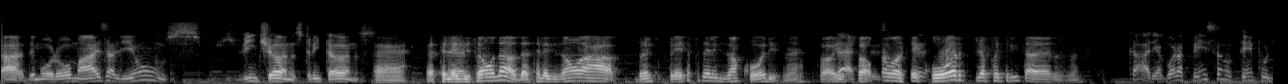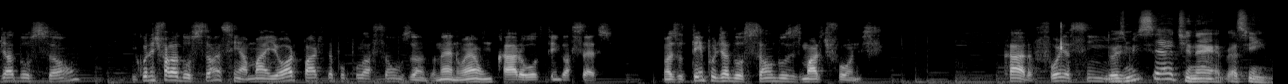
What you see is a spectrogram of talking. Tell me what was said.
Cara, demorou mais ali uns 20 anos, 30 anos. É, da televisão, é. não, da televisão a branco e preta pra televisão a cores, né? Só, é, só pra manter cor já foi 30 anos, né? Cara, e agora pensa no tempo de adoção. E quando a gente fala adoção, é assim, a maior parte da população usando, né? Não é um cara ou outro tendo acesso. Mas o tempo de adoção dos smartphones. Cara, foi assim. 2007, né? Assim,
